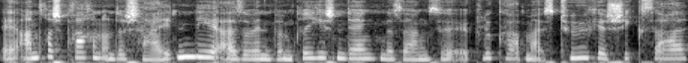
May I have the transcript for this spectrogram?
Äh, andere Sprachen unterscheiden die, also wenn beim Griechischen denken, da sagen sie äh, Glück haben als Tüche, Schicksal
